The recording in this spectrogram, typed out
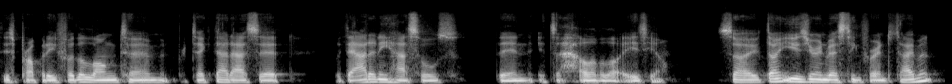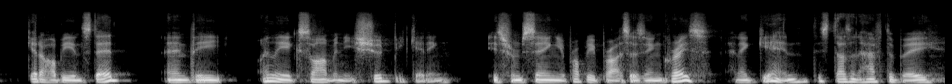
this property for the long term and protect that asset without any hassles, then it's a hell of a lot easier. So don't use your investing for entertainment, get a hobby instead. And the only excitement you should be getting is from seeing your property prices increase. And again, this doesn't have to be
